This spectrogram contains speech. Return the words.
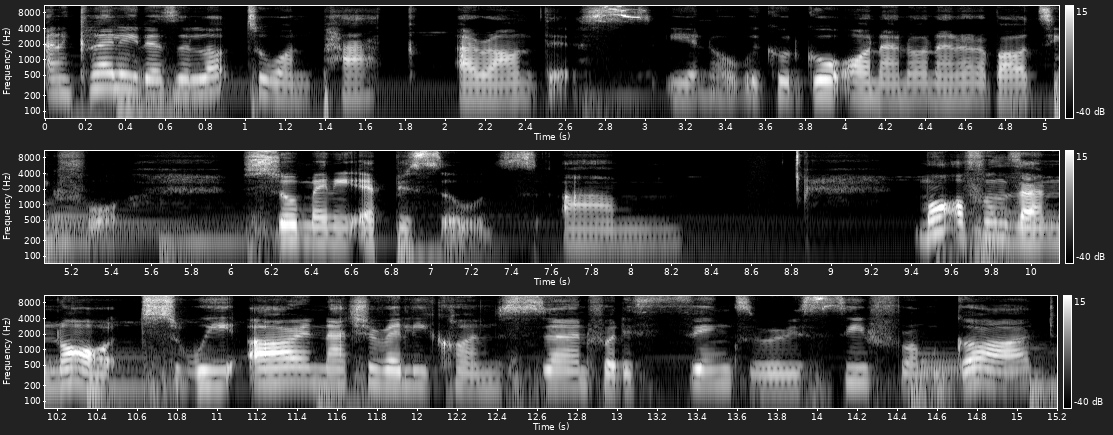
And clearly, there's a lot to unpack around this. You know, we could go on and on and on about it for so many episodes. Um, more often than not, we are naturally concerned for the things we receive from God,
